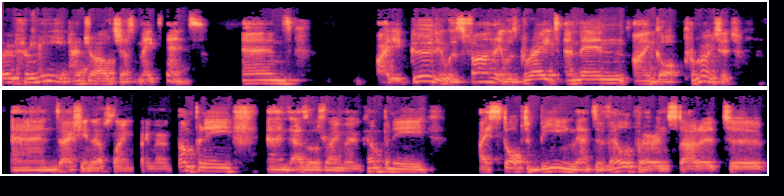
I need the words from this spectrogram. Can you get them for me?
So for me, agile just made sense. And I did good. It was fun. It was great. And then I got promoted and actually ended up starting my own company. And as I was running my own company, I stopped being that developer and started to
